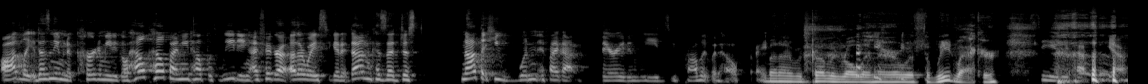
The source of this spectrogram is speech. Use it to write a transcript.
oddly, it doesn't even occur to me to go help, help. I need help with weeding. I figure out other ways to get it done because I just not that he wouldn't if I got buried in weeds. He probably would help, right? but i would probably roll in there with the weed whacker See, have yeah,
